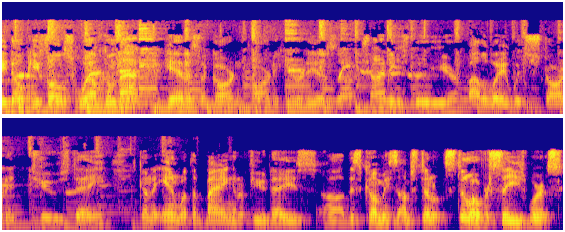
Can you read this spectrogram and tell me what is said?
Okie dokie, folks. Welcome back. Again, it's a garden party. Here it is, uh, Chinese New Year, by the way, which started Tuesday. It's going to end with a bang in a few days. Uh, this coming, I'm still still overseas where it's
